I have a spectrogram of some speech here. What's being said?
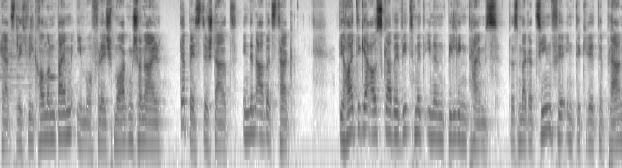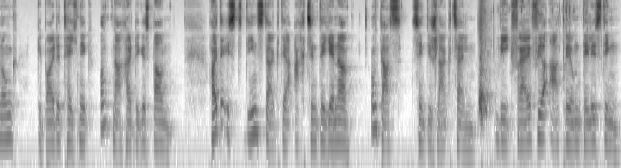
Herzlich willkommen beim Immoflash Morgenjournal, der beste Start in den Arbeitstag. Die heutige Ausgabe widmet Ihnen Building Times, das Magazin für integrierte Planung, Gebäudetechnik und nachhaltiges Bauen. Heute ist Dienstag, der 18. Jänner und das sind die Schlagzeilen. Weg frei für Atrium Delisting.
